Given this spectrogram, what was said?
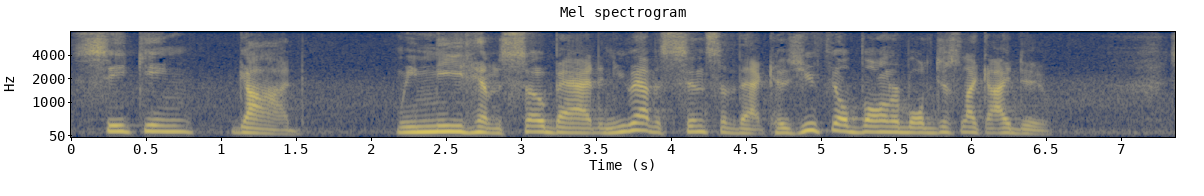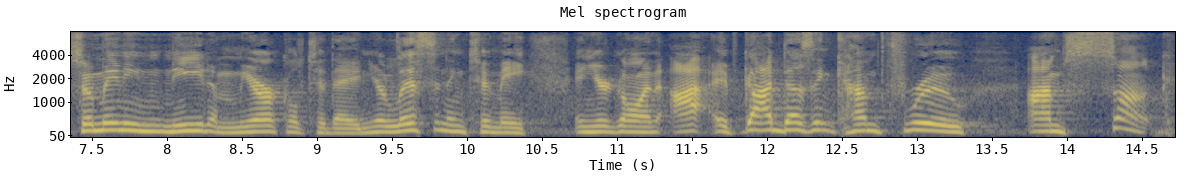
seeking God. We need Him so bad, and you have a sense of that because you feel vulnerable just like I do. So many need a miracle today, and you're listening to me and you're going, if God doesn't come through, I'm sunk.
